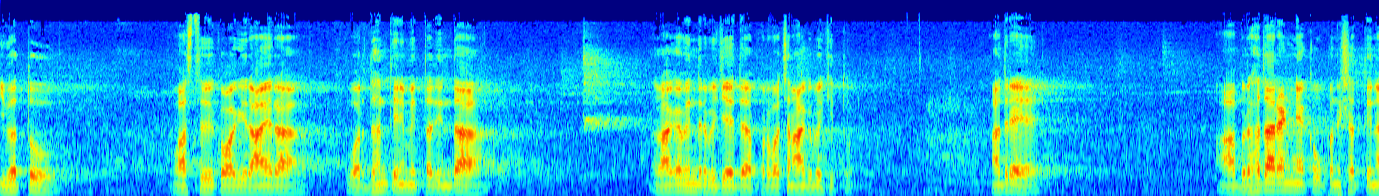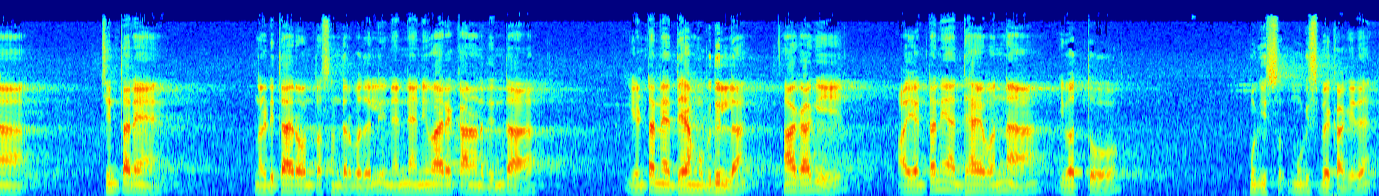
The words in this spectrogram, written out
ಇವತ್ತು ವಾಸ್ತವಿಕವಾಗಿ ರಾಯರ ವರ್ಧಂತಿ ನಿಮಿತ್ತದಿಂದ ರಾಘವೇಂದ್ರ ವಿಜಯದ ಪ್ರವಚನ ಆಗಬೇಕಿತ್ತು. ಆದರೆ ಆ ಬೃಹದಾರಣ್ಯಕ ಉಪನಿಷತ್ತಿನ ಚಿಂತನೆ ನಡೀತಾ ಇರುವಂಥ ಸಂದರ್ಭದಲ್ಲಿ ನಿನ್ನೆ ಅನಿವಾರ್ಯ ಕಾರಣದಿಂದ ಎಂಟನೇ ಅಧ್ಯಾಯ ಮುಗಿದಿಲ್ಲ. ಹಾಗಾಗಿ ಆ ಎಂಟನೇ ಅಧ್ಯಾಯವನ್ನು ಇವತ್ತು ಮುಗಿಸು, ಮುಗಿಸಬೇಕಾಗಿದೆ.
